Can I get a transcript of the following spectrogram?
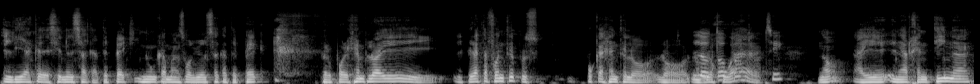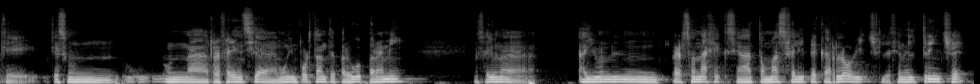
el día que desciende el Zacatepec y nunca más volvió el Zacatepec. Pero, por ejemplo, ahí el Pirata Fuente, pues poca gente lo, lo, lo Lo vio topa. jugar. Sí. ¿no? Ahí en Argentina, que, que es un- una referencia muy importante para Hugo, para mí, pues hay, una, hay un personaje que se llama Tomás Felipe Karlovich, le decían el trinche,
